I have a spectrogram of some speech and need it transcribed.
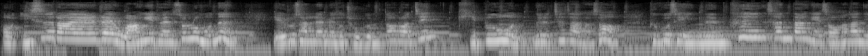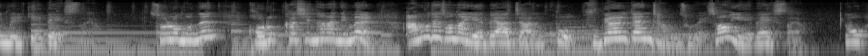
어, 이스라엘의 왕이 된 솔로몬은 예루살렘에서 조금 떨어진 기브온을 찾아가서 그곳에 있는 큰 산당에서 하나님을 예배했어요. 솔로몬은 거룩하신 하나님을 아무 데서나 예배하지 않고 구별된 장소에서 예배했어요. 또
